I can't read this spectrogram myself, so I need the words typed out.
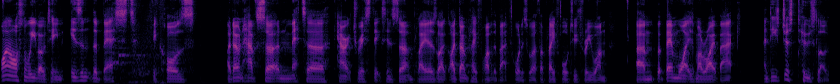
my Arsenal Evo team isn't the best because I don't have certain meta characteristics in certain players. Like I don't play five at the back for what it's worth. I play four two three one. Um, but Ben White is my right back, and he's just too slow,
